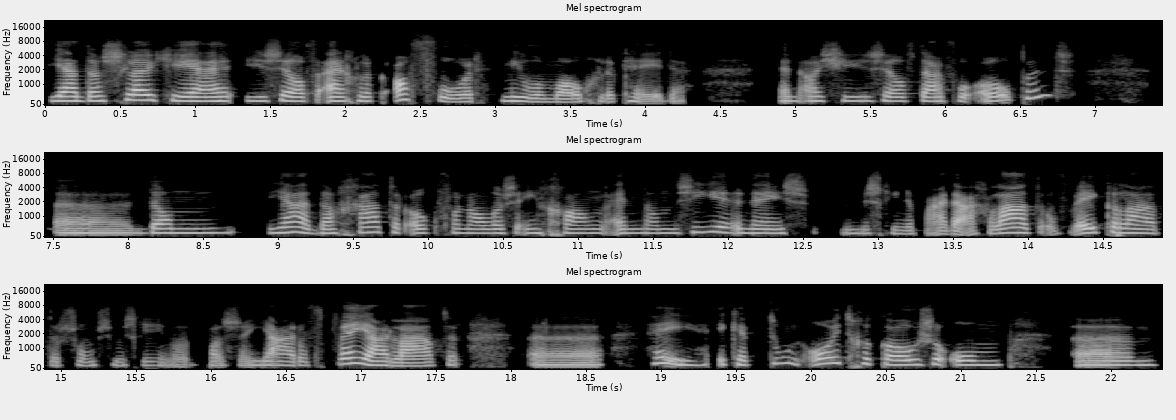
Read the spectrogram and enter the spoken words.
ja, dan sluit je jezelf eigenlijk af voor nieuwe mogelijkheden. En als je jezelf daarvoor opent, dan, ja, dan gaat er ook van alles in gang. En dan zie je ineens, misschien een paar dagen later of weken later, soms misschien pas een jaar of twee jaar later. Hé, hey, ik heb toen ooit gekozen om um,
